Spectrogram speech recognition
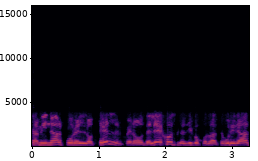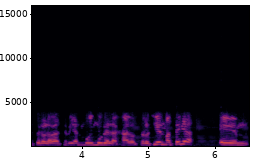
caminar por el hotel, pero de lejos, les digo por la seguridad, pero la verdad se veían muy, muy relajados. Pero sí, en materia eh,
